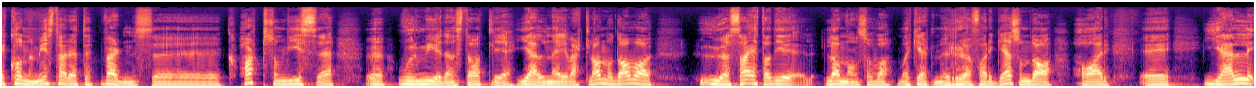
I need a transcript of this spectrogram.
Economist har et verdenskart som viser hvor mye den statlige gjelden er i hvert land. og da var USA et av de landene som var markert med rød farge, som da har gjeld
